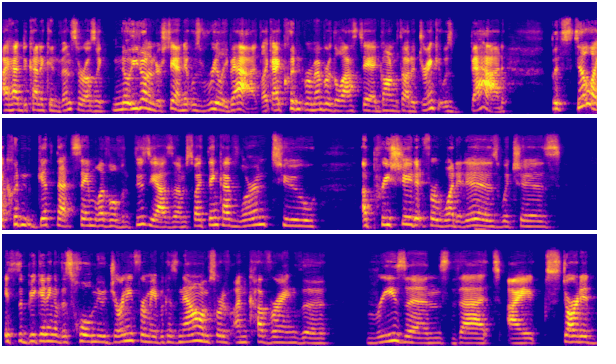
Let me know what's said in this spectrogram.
I had to kind of convince her. I was like, no, you don't understand. It was really bad. Like I couldn't remember the last day I'd gone without a drink. It was bad. But still I couldn't get that same level of enthusiasm. So I think I've learned to appreciate it for what it is, which is it's the beginning of this whole new journey for me because now I'm sort of uncovering the reasons that I started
